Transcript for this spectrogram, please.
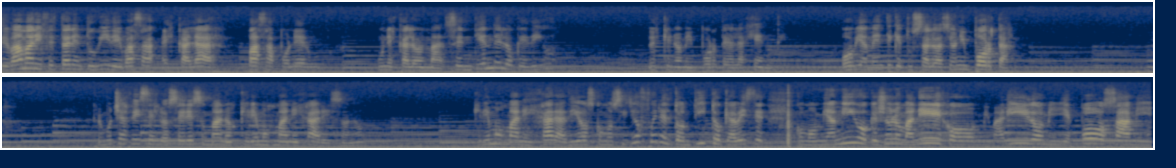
se va a manifestar en tu vida y vas a escalar, vas a poner un escalón más. ¿Se entiende lo que digo? No es que no me importe a la gente. Obviamente que tu salvación importa. Pero muchas veces los seres humanos queremos manejar eso, ¿no? Queremos manejar a Dios como si Dios fuera el tontito que a veces, como mi amigo que yo lo manejo, mi marido, mi esposa, mi...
